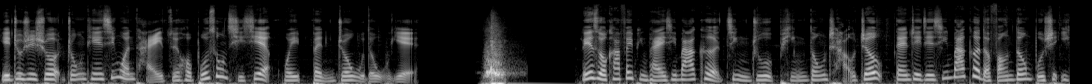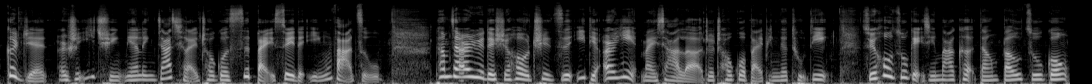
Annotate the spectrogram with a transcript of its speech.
也就是说，中天新闻台最后播送期限为本周五的午夜。连锁咖啡品牌星巴克进驻屏东潮州，但这间星巴克的房东不是一个人，而是一群年龄加起来超过四百岁的银发族。他们在二月的时候斥资一点二亿买下了这超过百平的土地，随后租给星巴克当包租公，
